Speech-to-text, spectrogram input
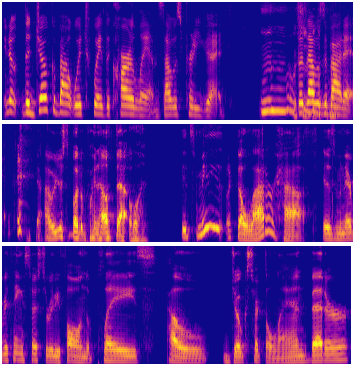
You know, the joke about which way the car lands, that was pretty good. Mm, but that was about it. yeah, I was just about to point out that one. It's mainly like the latter half is when everything starts to really fall into place, how jokes start to land better,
